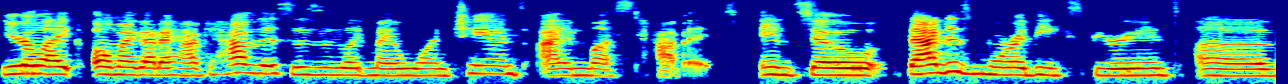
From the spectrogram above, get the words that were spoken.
you're like, oh my God, I have to have this. This is like my one chance. I must have it. And so that is more the experience of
